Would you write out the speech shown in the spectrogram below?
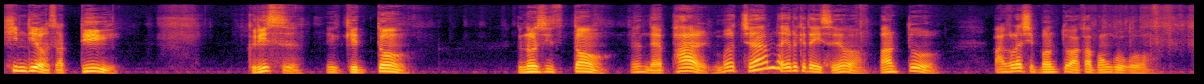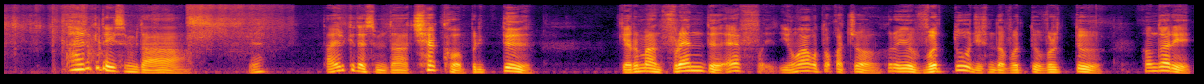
힌디어, 사띠, 그리스, 이 기똥, 그노시스똥, 네팔, 뭐 전부 다 이렇게 돼 있어요. 반뚜, 방글라시 번뚜 아까 본 거고 다 이렇게 돼 있습니다. 예? 다 이렇게 됐습니다. 체코, 브리트, 게르만, 프렌드, F 영어하고 똑같죠. 그리고 이 버뚜 있습니다. 버뚜, 버뚜, 헝가리,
